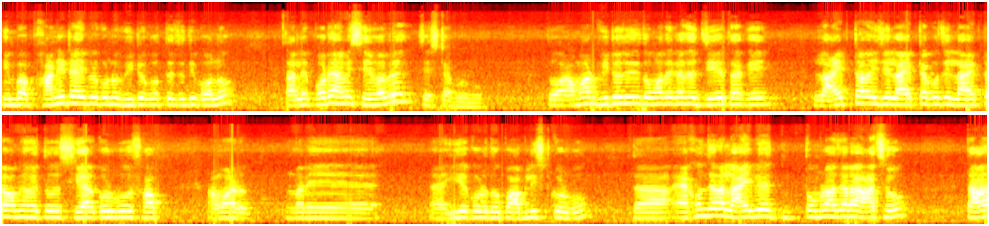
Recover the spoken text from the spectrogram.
কিংবা ফানি টাইপের কোনো ভিডিও করতে যদি বলো, তাহলে পরে আমি সেভাবে চেষ্টা করব। তো আমার ভিডিও যদি তোমাদের কাছে যেয়ে থাকে লাইভটাও এই যে লাইভটা করছি লাইভটাও আমি হয়তো শেয়ার করব, সব আমার মানে ইয়ে করে দেবো পাবলিশ করব। তা এখন যারা লাইভে তোমরা যারা আছো, তারা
